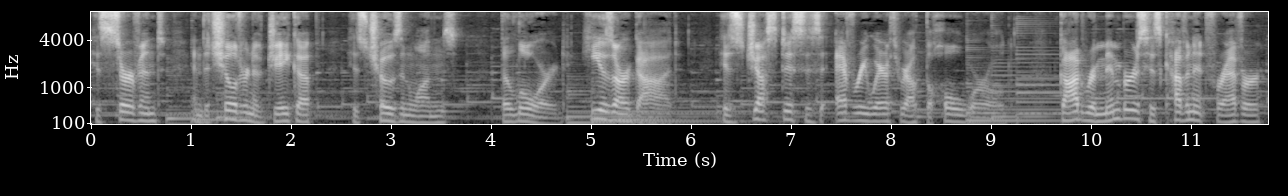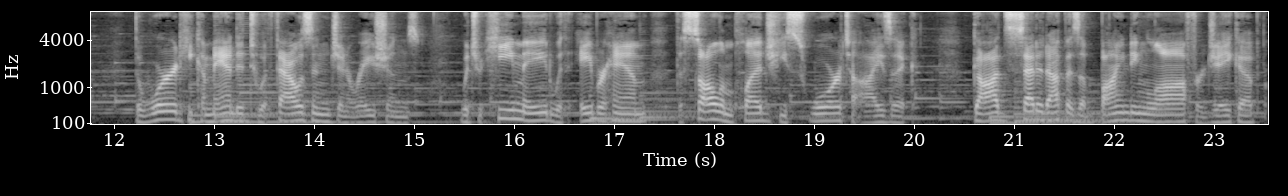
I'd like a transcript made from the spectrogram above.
his servant, and the children of Jacob, his chosen ones. The Lord, he is our God. His justice is everywhere throughout the whole world. God remembers his covenant forever the word he commanded to a thousand generations, which he made with Abraham, the solemn pledge he swore to Isaac. God set it up as a binding law for Jacob,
